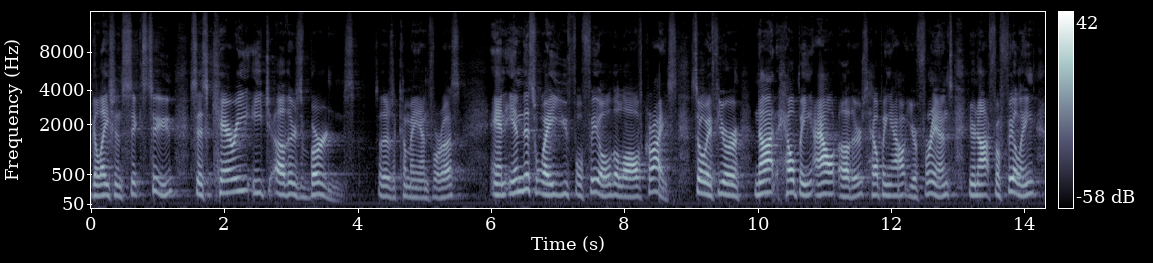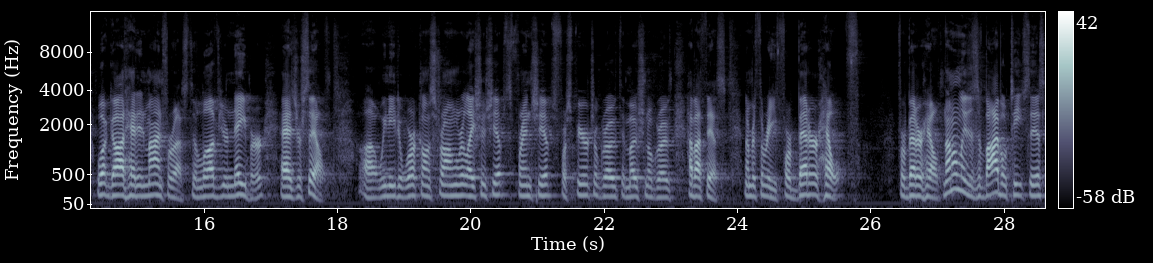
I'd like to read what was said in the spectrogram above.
Galatians 6 2 says, Carry each other's burdens. So there's a command for us. And in this way, you fulfill the law of Christ. So if you're not helping out others, helping out your friends, you're not fulfilling what God had in mind for us to love your neighbor as yourself. Uh, we need to work on strong relationships, friendships, for spiritual growth, emotional growth. How about this? Number three, for better health for better health. Not only does the Bible teach this,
